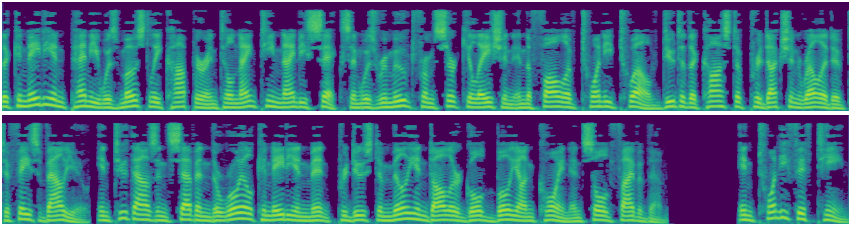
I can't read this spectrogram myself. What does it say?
The Canadian penny was mostly copper until 1996 and was removed from circulation in the fall of 2012 due to the cost of production relative to face value. In 2007, the Royal Canadian Mint produced a million dollar gold bullion coin and sold five of them. In 2015,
